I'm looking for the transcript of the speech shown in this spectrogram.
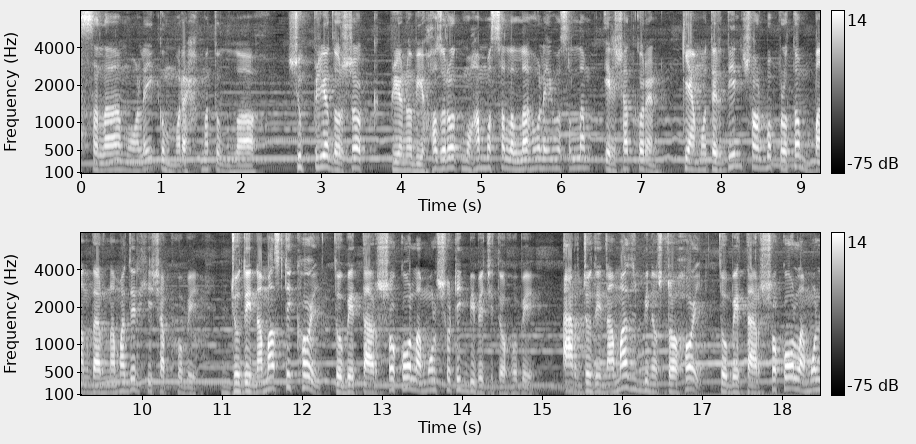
আসসালামু আলাইকুম রহমতুল্লাহ। সুপ্রিয় দর্শক, প্রিয় নবী হজরত মোহাম্মদ সাল্লাহ আলহিউসাল্লাম এরশাদ করেন, কেয়ামতের দিন সর্বপ্রথম বান্দার নামাজের হিসাব হবে। যদি নামাজ ঠিক হয়, তবে তার সকল আমল সঠিক বিবেচিত হবে। আর যদি নামাজ বিনষ্ট হয়, তবে তার সকল আমল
